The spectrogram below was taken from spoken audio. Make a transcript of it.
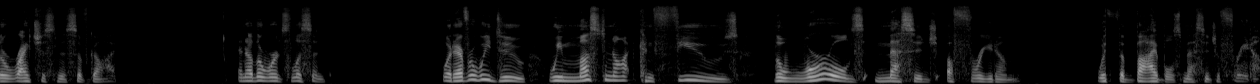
the righteousness of God. In other words, listen, whatever we do, we must not confuse the world's message of freedom with the Bible's message of freedom.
